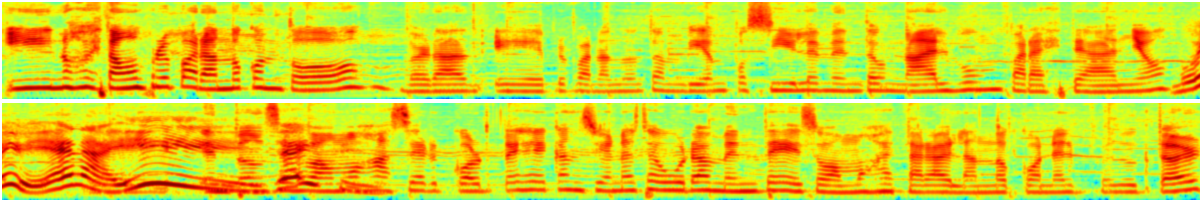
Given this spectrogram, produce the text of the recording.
Y nos estamos preparando con todo, ¿verdad? Eh, preparando también posiblemente un álbum para este año. Muy bien ahí. Entonces Jaycee. vamos a hacer cortes de canciones seguramente, eso vamos a estar hablando con el productor.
